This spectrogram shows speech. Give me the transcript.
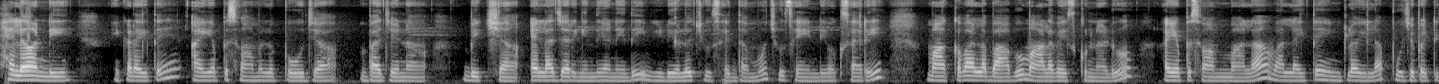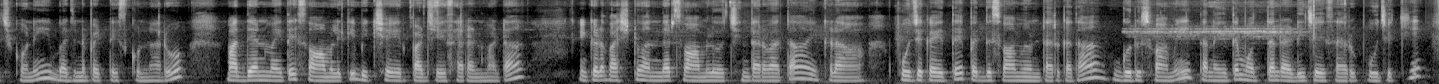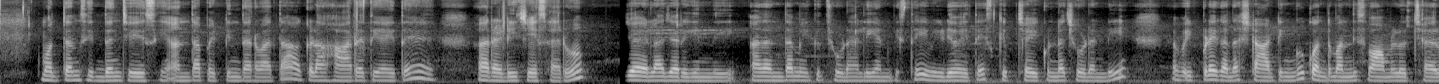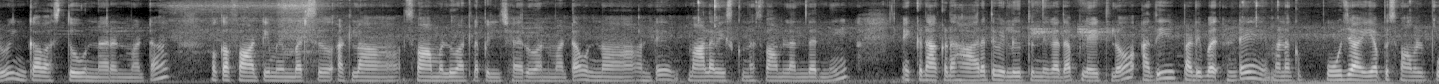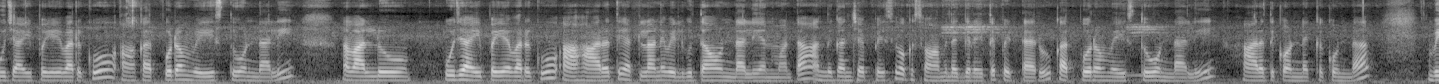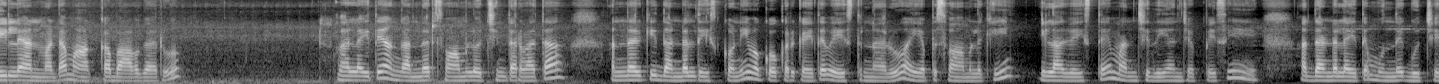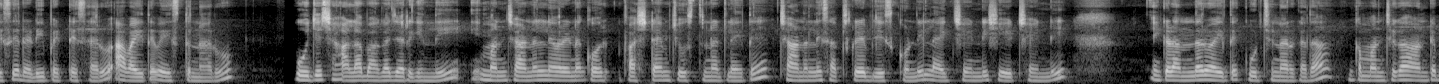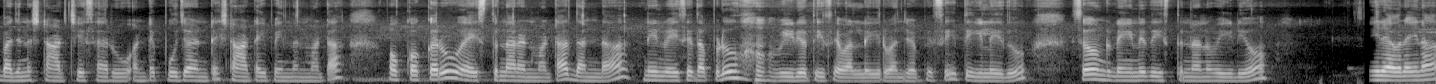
Hello అండి. ఇక్కడైతే అయ్యప్ప స్వాముల పూజ భజన భిక్ష ఎలా జరిగింది అనేది వీడియోలో చూసేద్దాము. చూసేయండి ఒకసారి. మా అక్క వాళ్ళ బాబు మాల వేసుకున్నాడు. అయ్యప్ప స్వామి మాల. వాళ్ళైతే ఇంట్లో ఇలా పూజ పెట్టించుకొని భజన పెట్టేసుకున్నారు. మధ్యాహ్నం అయితే స్వాములకి భిక్ష ఏర్పాటు చేశారనమాట ఇక్కడ ఫస్ట్ అందరు స్వాములు వచ్చిన తర్వాత ఇక్కడ పూజకైతే పెద్ద స్వామి ఉంటారు కదా గురుస్వామి. తనైతే మొత్తం రెడీ చేశారు పూజకి. మొత్తం సిద్ధం చేసి అంతా పెట్టిన తర్వాత అక్కడ హారతి అయితే రెడీ చేశారు. పూజ ఎలా జరిగింది అదంతా మీకు చూడాలి అనిపిస్తే ఈ వీడియో అయితే స్కిప్ చేయకుండా చూడండి. ఇప్పుడే కదా స్టార్టింగ్. కొంతమంది స్వాములు వచ్చారు ఇంకా వస్తూ ఉన్నారనమాట ఒక ఫార్టీ మెంబర్స్ అట్లా స్వాములు అట్లా పిలిచారు అనమాట ఉన్న అంటే మాల వేసుకున్న స్వాములందరినీ. ఇక్కడ అక్కడ హారతి వెలుగుతుంది కదా ప్లేట్లో. అది పడి అంటే మనకు పూజ అయ్యప్ప స్వాములు పూజ అయిపోయే వరకు ఆ కర్పూరం వేస్తూ ఉండాలి. వాళ్ళు పూజ అయిపోయే వరకు ఆ హారతి అట్లానే వెలుగుతూ ఉండాలి అనమాట అందుకని చెప్పేసి ఒక స్వామి దగ్గర అయితే పెట్టారు. కర్పూరం వేస్తూ ఉండాలి. హారతి కొండెక్కకుండా వీళ్ళే అనమాట మా అక్క బావగారు. వాళ్ళైతే అంగ అందరు స్వాములు వచ్చిన తర్వాత అందరికీ దండలు తీసుకొని ఒక్కొక్కరికి అయితే వేస్తున్నారు అయ్యప్ప స్వాములకి. ఇలా వేస్తే మంచిది అని చెప్పేసి ఆ దండలు అయితే ముందే గుచ్చేసి రెడీ పెట్టేశారు. అవైతే వేస్తున్నారు. పూజ చాలా బాగా జరిగింది. మన ఛానల్ని ఎవరైనా ఫస్ట్ టైం చూస్తున్నట్లయితే ఛానల్ని సబ్స్క్రైబ్ చేసుకోండి లైక్ చేయండి షేర్ చేయండి. ఇక్కడ అందరూ అయితే కూర్చున్నారు కదా. ఇంకా మంచిగా అంటే భజన స్టార్ట్ చేశారు. అంటే పూజ అంటే స్టార్ట్ అయిపోయిందనమాట ఒక్కొక్కరు వేస్తున్నారనమాట దండ. నేను వేసేటప్పుడు వీడియో తీసేవాళ్ళు లేరు అని చెప్పేసి తీయలేదు. సో ఇంక నేనే తీస్తున్నాను వీడియో. మీరు ఎవరైనా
